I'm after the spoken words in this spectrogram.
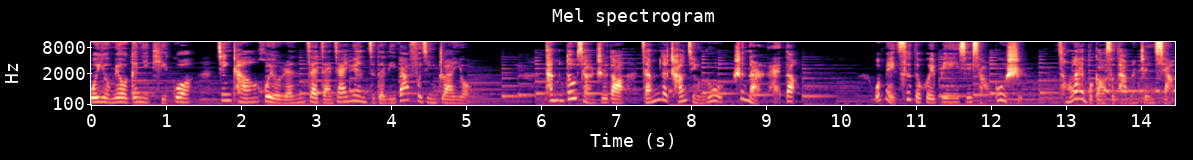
我有没有跟你提过，经常会有人在咱家院子的篱笆附近转悠，他们都想知道咱们的长颈鹿是哪儿来的。我每次都会编一些小故事，从来不告诉他们真相。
